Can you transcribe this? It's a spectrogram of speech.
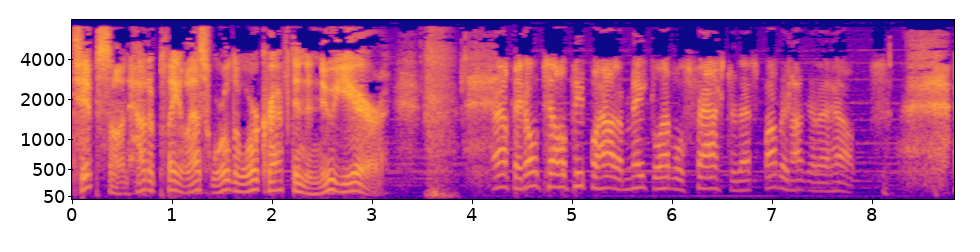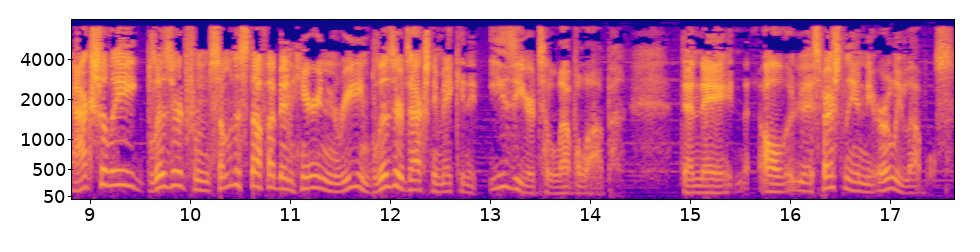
tips on how to play less World of Warcraft in the new year. Well, if they don't tell people how to make levels faster, that's probably not going to help. Actually, Blizzard, from some of the stuff I've been hearing and reading, Blizzard's actually making it easier to level up than they all, especially in the early levels.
